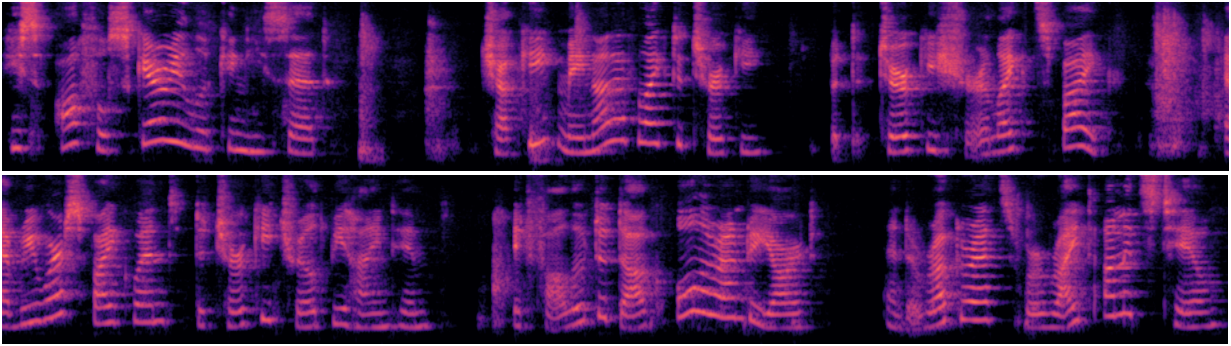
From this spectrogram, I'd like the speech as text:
He's awful scary looking, he said. Chucky may not have liked the turkey, but the turkey sure liked Spike. Everywhere Spike went, the turkey trailed behind him. It followed the dog all around the yard, and the rugrats were right on its tail.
